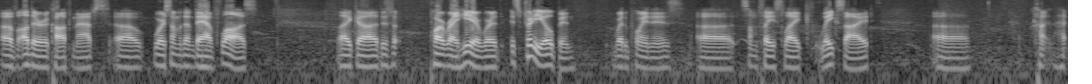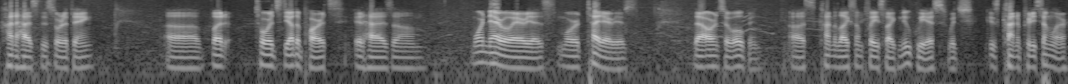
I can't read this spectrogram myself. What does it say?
of other Koth maps, where some of them they have flaws. Like this part right here, where it's pretty open, where the point is. Uh, someplace like Lakeside, uh, kind of has this sort of thing. Uh, but towards the other parts, it has um, more narrow areas, more tight areas that aren't so open. Uh, it's kind of like some place like Nucleus, which is kind of pretty similar.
